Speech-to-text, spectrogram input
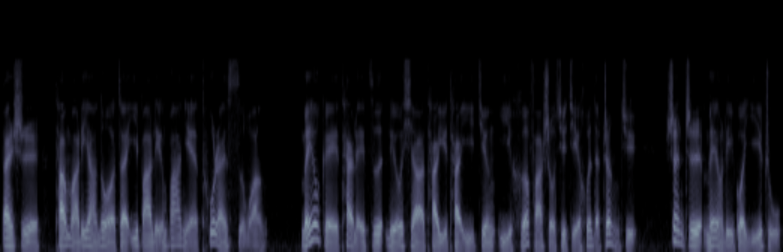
但是，唐·玛利亚诺在1808年突然死亡。没有给泰雷兹留下他与他已经以合法手续结婚的证据，甚至没有立过遗嘱。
